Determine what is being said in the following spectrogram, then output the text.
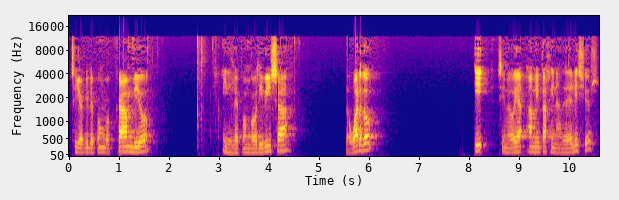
si yo aquí le pongo cambio y le pongo divisa, lo guardo y si me voy a, mi página de Delicious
